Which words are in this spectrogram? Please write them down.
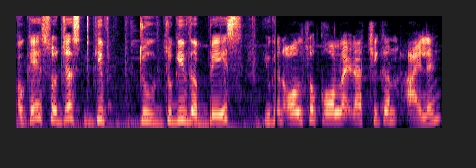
Okay, so just give to, to give the base. You can also call it a chicken island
